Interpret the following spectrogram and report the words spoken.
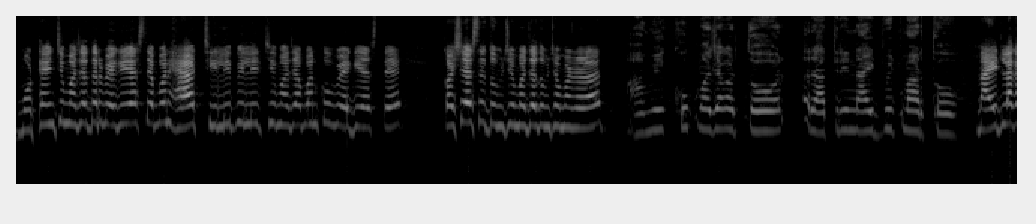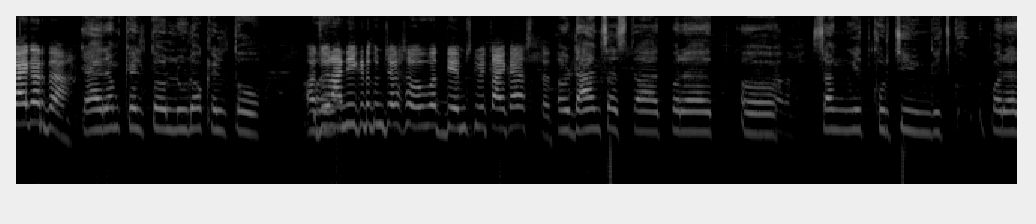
मोठ्यांची मजा तर वेगळी असते पण ह्या चिली पिलीची मजा पण खूप वेगळी असते. कशी असते तुमची मजा तुमच्या मंडळात? आम्ही खूप मजा करतो. रात्री नाईट बीट मारतो. नाईटला काय करता? कॅरम खेळतो लुडो खेळतो. अजून आणि इकडे तुमच्यासोबत गेम्स काय काय असतात? डान्स असतात परत अ, संगीत खुर्ची विंगीत परत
